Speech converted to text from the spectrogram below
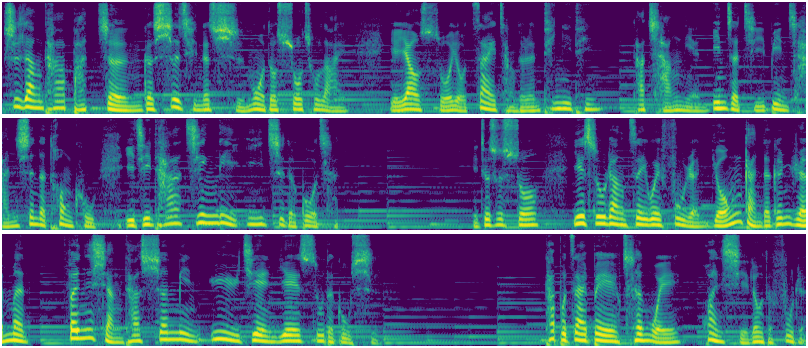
是让他把整个事情的始末都说出来，也要所有在场的人听一听他常年因着疾病缠身的痛苦，以及他经历医治的过程。也就是说，耶稣让这一位妇人勇敢的跟人们。分享他生命遇见耶稣的故事。他不再被称为患血肉的妇人，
